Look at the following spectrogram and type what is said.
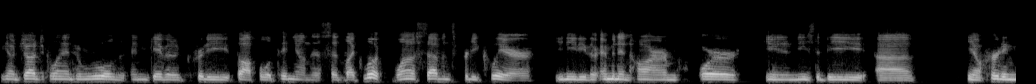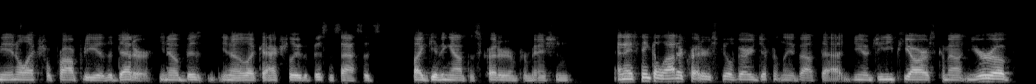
you know, Judge Glenn, who ruled and gave it a pretty thoughtful opinion on this, said, like, look, 107 is pretty clear. You need either imminent harm or it needs to be, uh, you know, hurting the intellectual property of the debtor, you know, biz, you know, like actually the business assets by giving out this creditor information. And I think a lot of creditors feel very differently about that. You know, GDPR has come out in Europe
